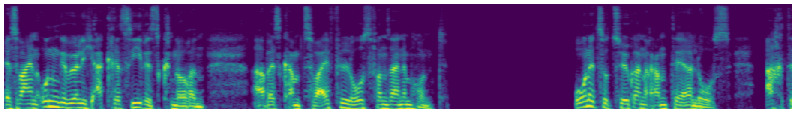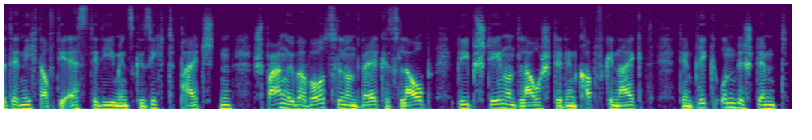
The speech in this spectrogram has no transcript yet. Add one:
Es war ein ungewöhnlich aggressives Knurren, aber es kam zweifellos von seinem Hund. Ohne zu zögern rannte er los, achtete nicht auf die Äste, die ihm ins Gesicht peitschten, sprang über Wurzeln und welkes Laub, blieb stehen und lauschte, den Kopf geneigt, den Blick unbestimmt,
